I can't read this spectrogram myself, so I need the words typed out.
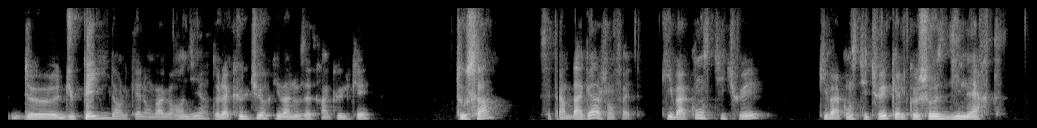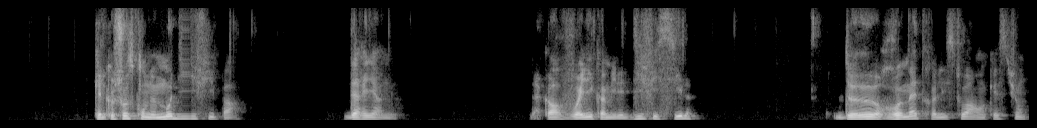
de, du pays dans lequel on va grandir, de la culture qui va nous être inculquée. Tout ça, c'est un bagage en fait, qui va constituer, qui va constituer quelque chose d'inerte, quelque chose qu'on ne modifie pas derrière nous. D'accord? Vous voyez comme il est difficile de remettre l'histoire en question.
